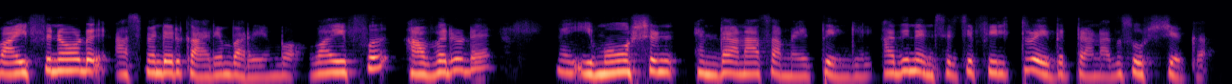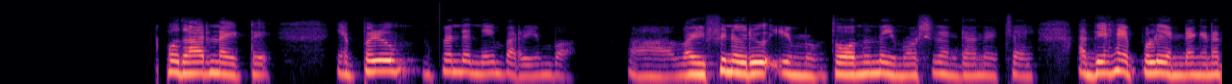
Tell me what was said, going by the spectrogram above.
വൈഫിനോട് ഹസ്ബൻഡ് ഒരു കാര്യം പറയുമ്പോൾ വൈഫ് അവരുടെ ഇമോഷൻ എന്താണ് ആ സമയത്ത് എങ്കിൽ അതിനനുസരിച്ച് ഫിൽട്ടർ ചെയ്തിട്ടാണ് അത് സൂക്ഷിച്ചു വെക്കുക ഉദാഹരണമായിട്ട് എപ്പോഴും ഹസ്ബൻഡ് എന്തെങ്കിലും പറയുമ്പോൾ വൈഫിനൊരു തോന്നുന്ന ഇമോഷൻ എന്താന്ന് വെച്ചാൽ അദ്ദേഹം എപ്പോഴും എന്നെ ഇങ്ങനെ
